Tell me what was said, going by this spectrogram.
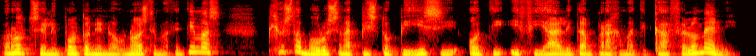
Ρώτησε λοιπόν τον εινογνώστη μαθητή μας ποιος θα μπορούσε να πιστοποιήσει ότι η φιάλη ήταν πραγματικά φελωμένη.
